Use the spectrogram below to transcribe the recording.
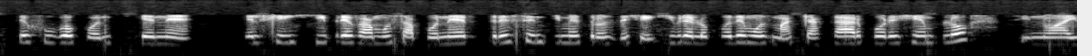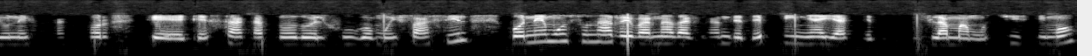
este jugo contiene el jengibre vamos a poner 3 centímetros de jengibre, lo podemos machacar, por ejemplo, si no hay un extractor que, que saca todo el jugo muy fácil. Ponemos una rebanada grande de piña, ya que inflama muchísimo.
